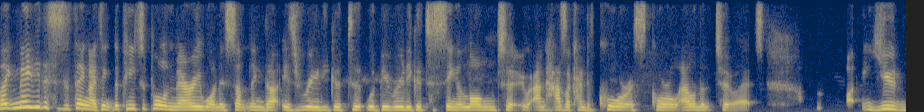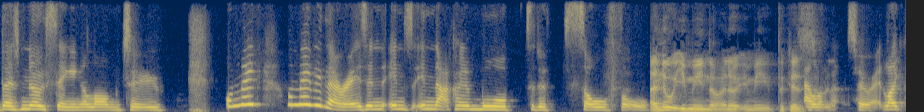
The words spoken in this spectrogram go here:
like maybe this is the thing. I think the Peter Paul and Mary one is something that is really good to would be really good to sing along to and has a kind of chorus choral element to it. You there's no singing along to or maybe or maybe there is in in in that kind of more sort of soulful I know what you mean though. I know what you mean because element to it. Like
